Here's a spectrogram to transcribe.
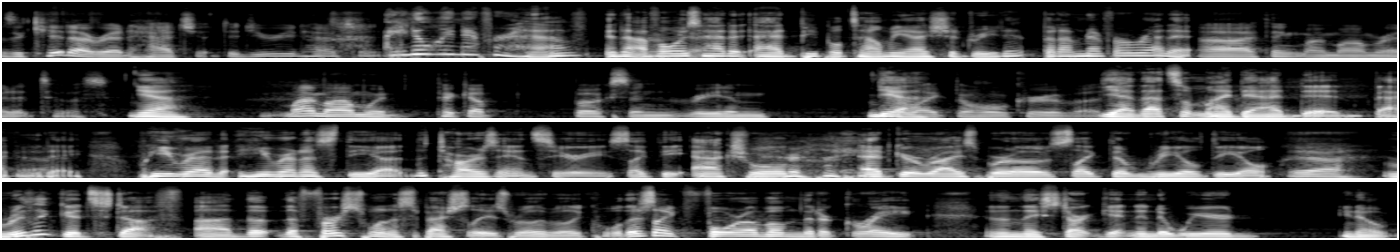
As a kid, I read Hatchet. Did you read Hatchet? I know I never have, and I've always Okay. had it, had people tell me I should read it, but I've never read it. Uh, I think my mom read it to us. Yeah, My mom would pick up books and read them. Yeah. like the whole crew of us. Yeah, that's what my dad did back in the day. He read he read us the uh, the Tarzan series, like the actual Edgar Rice Burroughs, like the real deal. Yeah. Really good stuff. Uh, the the first one especially is really really cool. There's like four of them that are great, and then they start getting into weird, you know,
